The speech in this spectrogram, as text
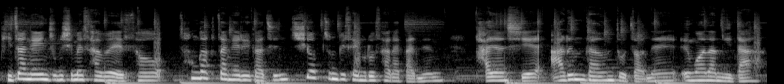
비장애인 중심의 사회에서 청각장애를 가진 취업준비생으로 살아가는 다현 씨의 아름다운 도전을 응원합니다.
